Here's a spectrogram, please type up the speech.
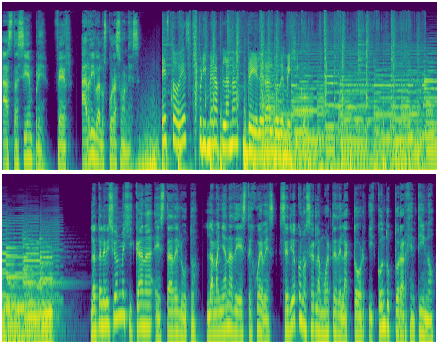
Hasta siempre, Fer. Arriba los corazones. Esto es Primera Plana de El Heraldo de México. La televisión mexicana está de luto. La mañana de este jueves se dio a conocer la muerte del actor y conductor argentino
